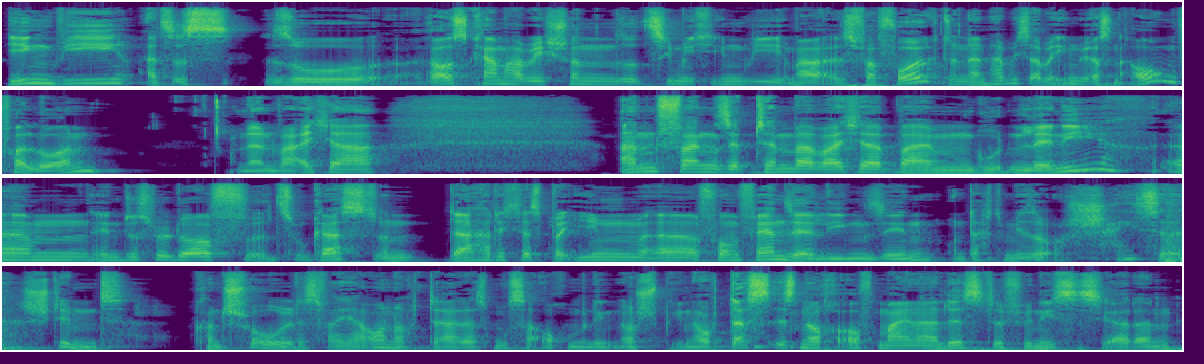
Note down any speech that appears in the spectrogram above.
irgendwie, als es so rauskam, habe ich schon so ziemlich irgendwie immer alles verfolgt und dann habe ich es aber irgendwie aus den Augen verloren. Und dann war ich ja Anfang September war ich ja beim guten Lenny ähm, in Düsseldorf äh, zu Gast und da hatte ich das bei ihm äh, vorm Fernseher liegen sehen und dachte mir so, oh, scheiße, stimmt. Control, das war ja auch noch da, das muss er auch unbedingt noch spielen. Auch das ist noch auf meiner Liste für nächstes Jahr dann.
